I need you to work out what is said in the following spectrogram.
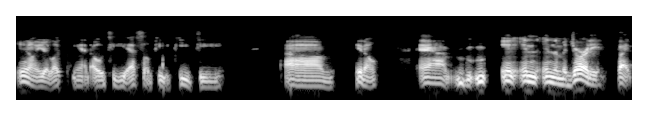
you know, you're looking at OT, SLP, PT, um, you know, in, in in the majority. But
